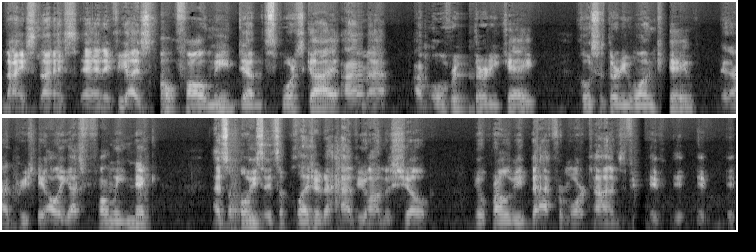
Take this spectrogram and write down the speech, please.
Nice, nice. And if you guys don't follow me, Deb Sports Guy, I'm at I'm over 30k, close to 31k, and I appreciate all you guys for following me. Nick, as always, it's a pleasure to have you on the show. You'll probably be back for more times if if if if,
